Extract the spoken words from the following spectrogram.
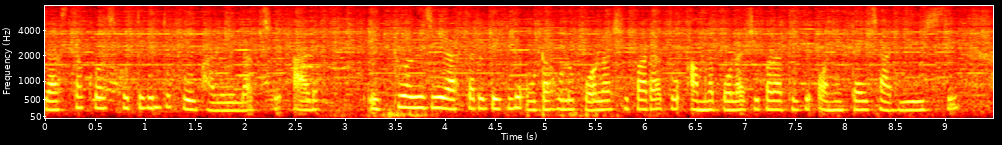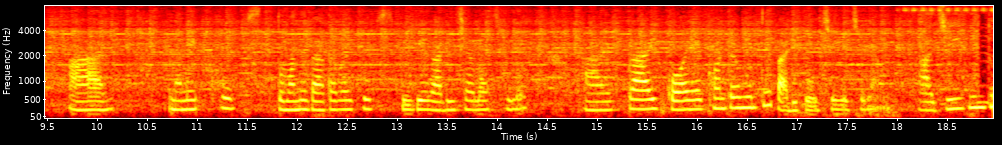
রাস্তা ক্রস করতে কিন্তু খুব ভালোই লাগছে। আর একটু আগে যে রাস্তাটা দেখলে, ওটা হলো পলাশিপাড়া। তো আমরা পলাশিপাড়া থেকে অনেকটাই ছাড়িয়ে এসেছি। আর মানে খুব তোমাদের দাদাভাই খুব স্পিডে গাড়ি চালাচ্ছিল। আর প্রায় কয়েক ঘণ্টার মধ্যে বাড়ি পৌঁছে গেছিলাম। আজই কিন্তু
